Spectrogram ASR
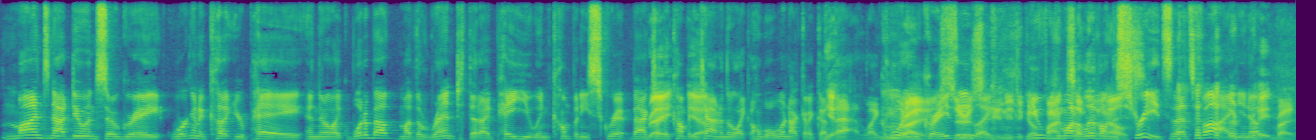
mine's not doing so great. We're gonna cut your pay, and they're like, what about my, the rent that I pay you in company script back to the company yeah. town? And they're like, oh well, we're not gonna cut Yeah. that. Like, what are you crazy? seriously, like, you need to go you, find want to live something on the streets? That's fine, you know. Right. Right.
